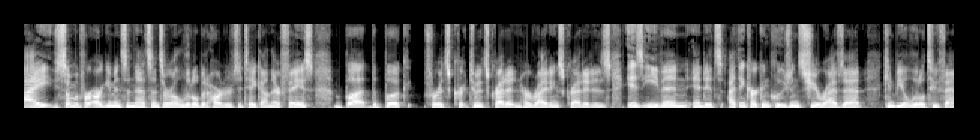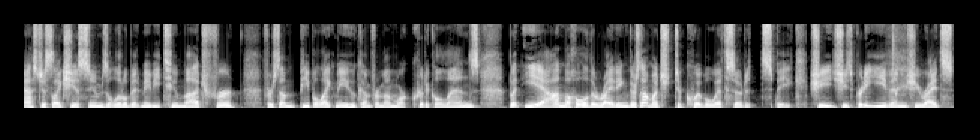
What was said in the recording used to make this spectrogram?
I some of her arguments in that sense are a little bit harder to take on their face, but the book for its to its credit and her writing's credit is is even and it's I think her conclusions she arrives at can be a little too fast just like she assumes a little bit maybe too much for for some people like me who come from a more critical lens. But yeah on the whole the writing there's not much to quibble with so to speak. She she's pretty even she writes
